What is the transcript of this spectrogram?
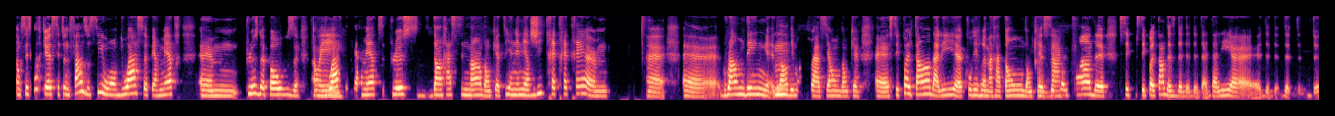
Donc, c'est sûr que c'est une phase aussi où on doit se permettre plus de pauses, on doit se permettre plus d'enracinement. Donc, il y a une énergie très, très, très euh, euh, grounding lors mm. des menstruations. Donc, euh, c'est pas le temps d'aller courir le marathon. Donc, c'est pas le temps de c'est pas le temps d'aller de, de,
